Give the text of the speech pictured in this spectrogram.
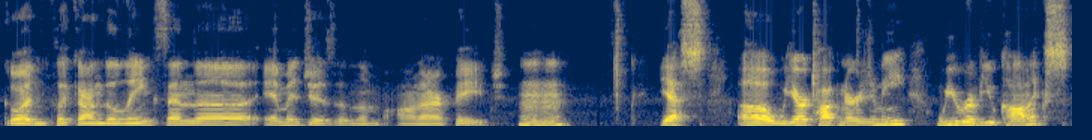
go ahead and click on the links and the images of them on our page. Mm-hmm. Yes, uh, we are Talk Nerd to Me. We review comics.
